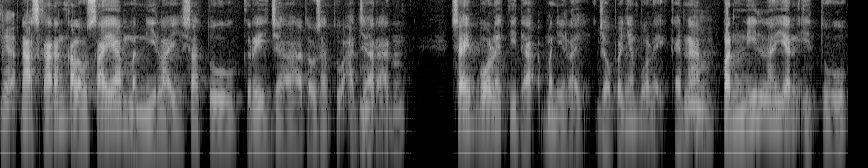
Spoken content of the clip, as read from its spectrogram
Ya. Nah sekarang kalau saya menilai satu gereja atau satu ajaran, saya boleh tidak menilai? Jawabannya boleh, karena penilaian itu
